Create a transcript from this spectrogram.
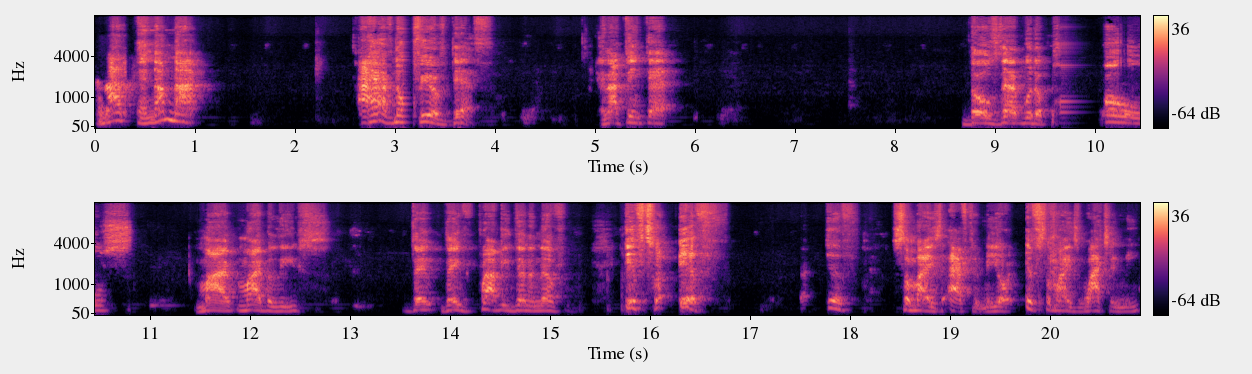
and I and I'm not. I have no fear of death, and I think that those that would oppose my my beliefs they they've probably done enough. If if if somebody's after me or if somebody's watching me,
